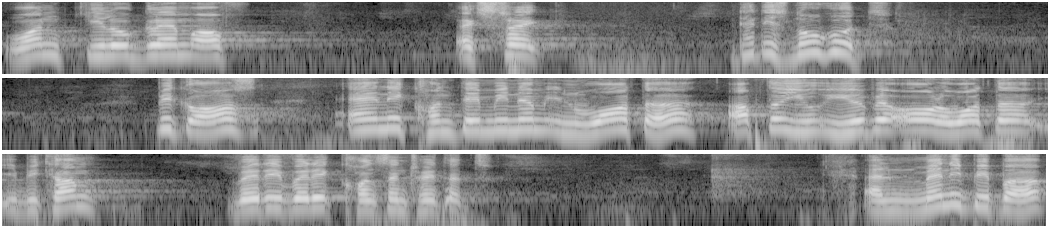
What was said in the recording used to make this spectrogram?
one kilogram of extract, that is no good. Because any contaminant in water, after you evaporate all the water, it become very, very concentrated. And many people,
